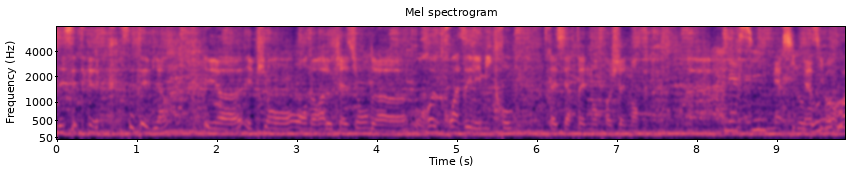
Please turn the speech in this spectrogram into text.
mais c'était bien. Et, euh, puis on, aura l'occasion de recroiser les micros très certainement prochainement. Merci. Merci beaucoup. Merci beaucoup.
